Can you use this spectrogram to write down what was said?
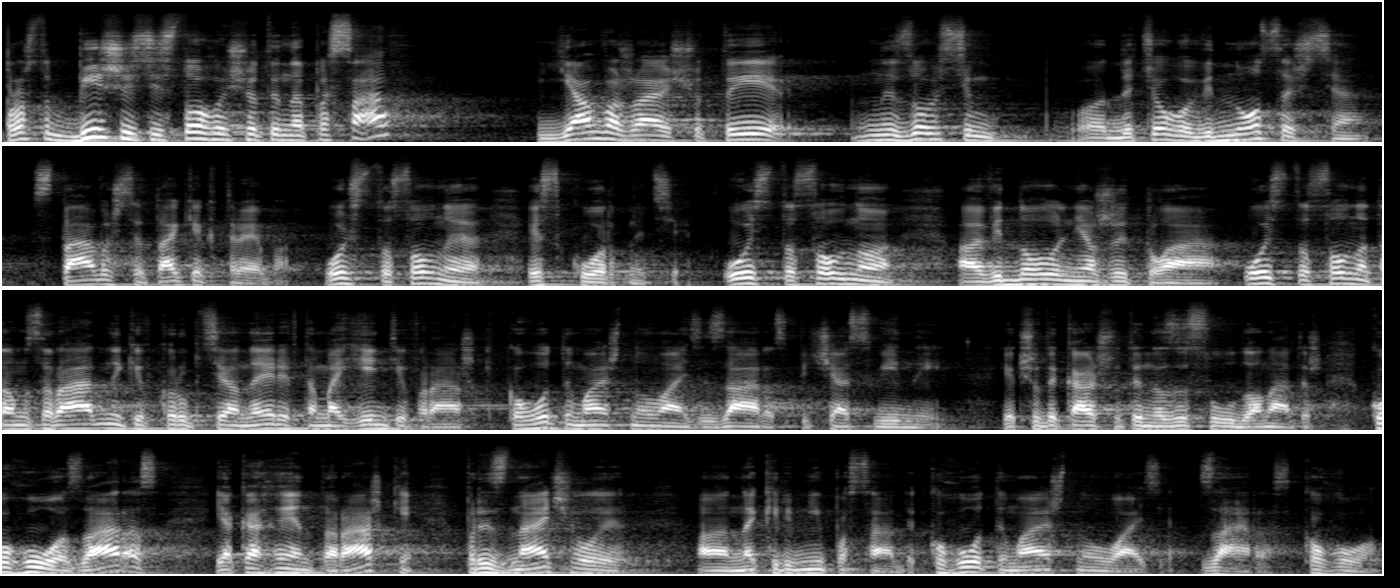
Просто більшість із того, що ти написав, я вважаю, що ти не зовсім е, до цього відносишся, ставишся так, як треба. Ось стосовно ескортниці, ось стосовно відновлення житла, ось стосовно там зрадників, корупціонерів, там агентів Рашки. Кого ти маєш на увазі зараз під час війни? Якщо ти кажеш, що ти на ЗСУ донатиш, кого зараз, як агента Рашки, призначили а, на керівні посади? Кого ти маєш на увазі зараз? Кого?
